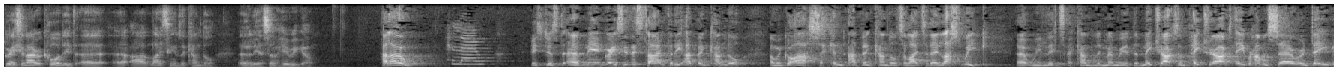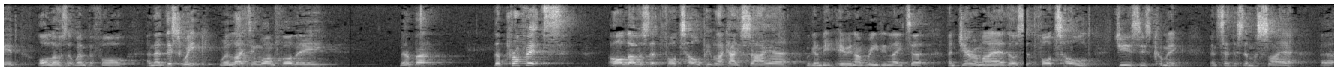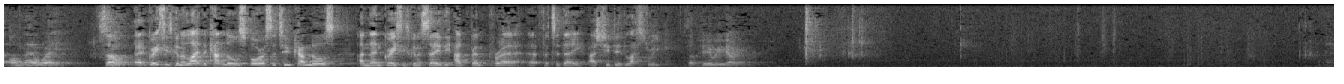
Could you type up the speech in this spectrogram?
Grace and I recorded uh, uh, our lighting of the candle earlier, so here we go. Hello. Hello. It's just uh, me and Gracie this time for the Advent candle, and we've got our second Advent candle to light today. Last week uh, we lit a candle in memory of the matriarchs and patriarchs, Abraham and Sarah and David, all those that went before. And then this week we're lighting one for the, remember? The prophets, all those that foretold people like Isaiah, we're going to be hearing our reading later, and Jeremiah, those that foretold Jesus coming and said there's a Messiah uh, on their way. So, uh, Gracie's going to light the candles for us, the two candles, and then Gracie's going to say the Advent prayer uh, for today, as she did last week. So, here we go. There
